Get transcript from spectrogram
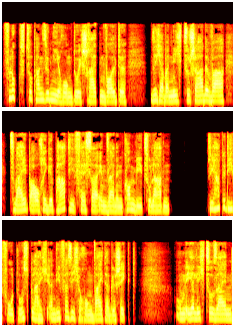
flugs zur Pensionierung durchschreiten wollte, sich aber nicht zu schade war, zwei bauchige Partyfässer in seinen Kombi zu laden. Sie hatte die Fotos gleich an die Versicherung weitergeschickt. Um ehrlich zu sein,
